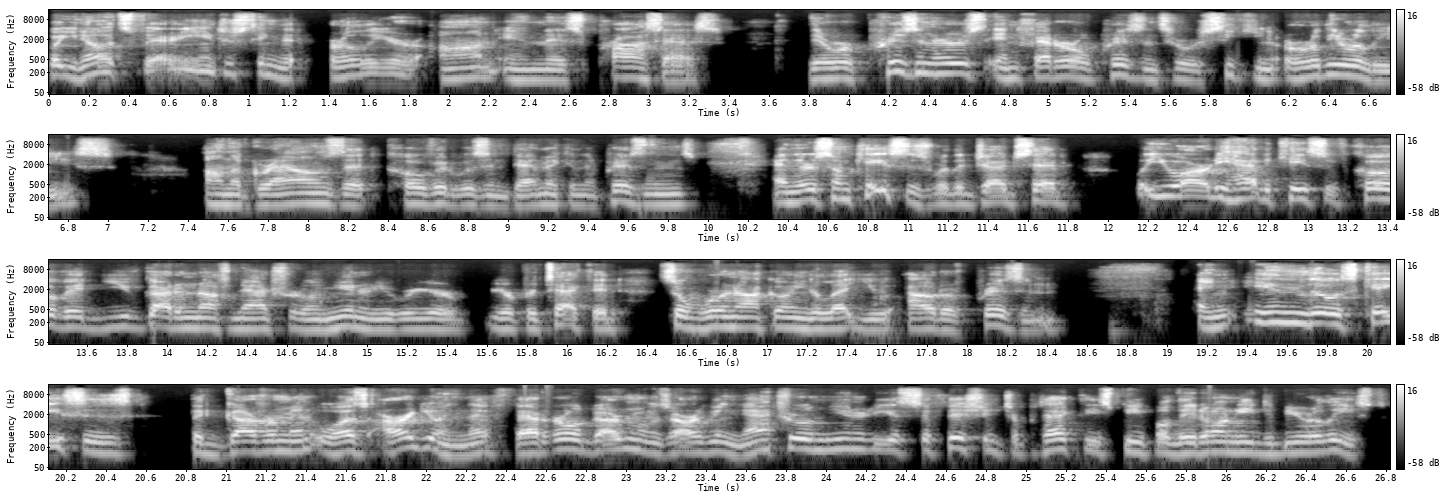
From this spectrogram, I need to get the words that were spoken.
But you know, it's very interesting that earlier on in this process, there were prisoners in federal prisons who were seeking early release on the grounds that COVID was endemic in the prisons. And there's some cases where the judge said, well, you already had a case of COVID. You've got enough natural immunity where you're, you're protected. So we're not going to let you out of prison. And in those cases, the government was arguing, the federal government was arguing natural immunity is sufficient to protect these people. They don't need to be released.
